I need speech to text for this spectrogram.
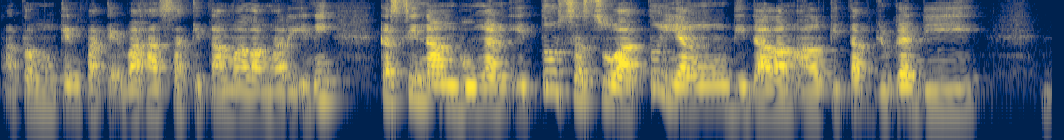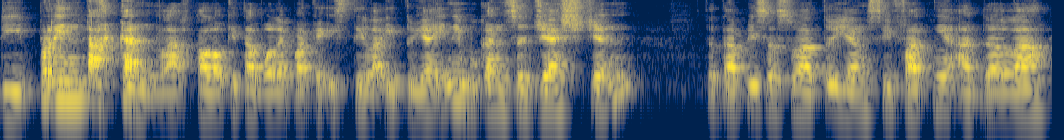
atau mungkin pakai bahasa kita malam hari ini, kesinambungan itu sesuatu yang di dalam Alkitab juga di diperintahkan lah kalau kita boleh pakai istilah itu ya. Ini bukan suggestion, tetapi sesuatu yang sifatnya adalah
